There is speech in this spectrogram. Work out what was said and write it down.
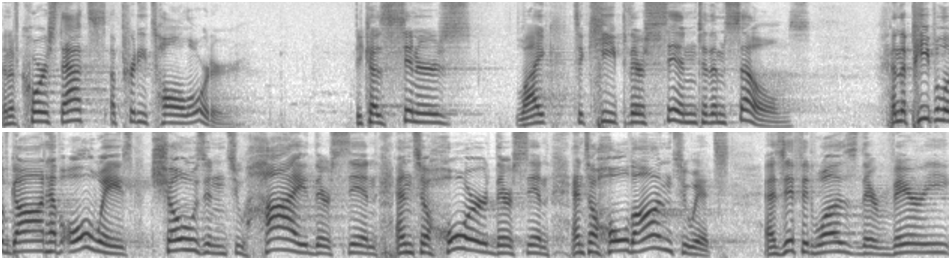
And of course, that's a pretty tall order because sinners like to keep their sin to themselves. And the people of God have always chosen to hide their sin and to hoard their sin and to hold on to it as if it was their very,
